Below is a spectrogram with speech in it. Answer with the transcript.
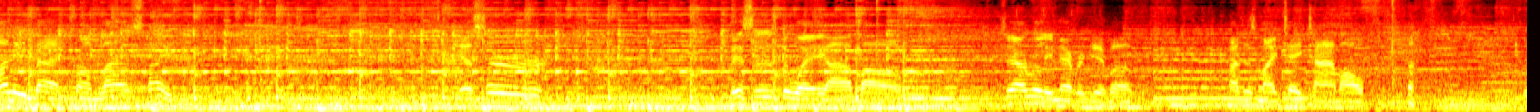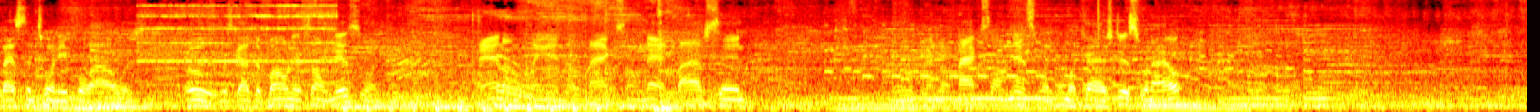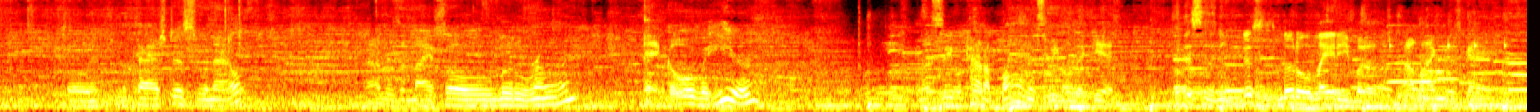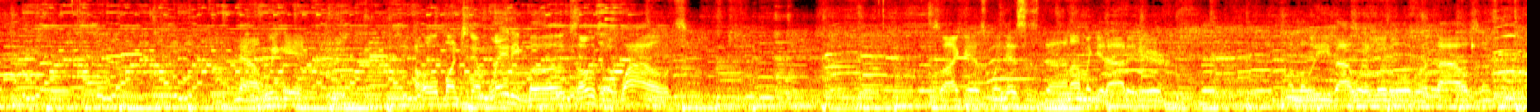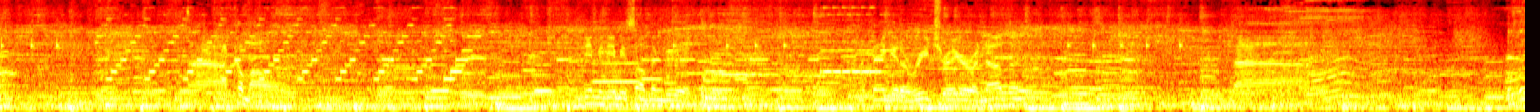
money back from last night. Yes, sir. This is the way I ball. See, I really never give up. I just might take time off. Less than 24 hours. Oh, just got the bonus on this one. And I'm playing the max on that. Five cent. I'm the max on this one. I'm gonna cash this one out. So gonna cash this one out. That was a nice old little run. And go over here. Let's see what kind of bonus we gonna get. This is this is Little Ladybug. I like this game. Now we get a whole bunch of them ladybugs. Those are the wilds. So I guess when this is done, I'm gonna get out of here. I'm gonna leave out with a little over a thousand. Ah, come on. Give me, give me something good. I can't get a retrigger or nothing. Nah.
